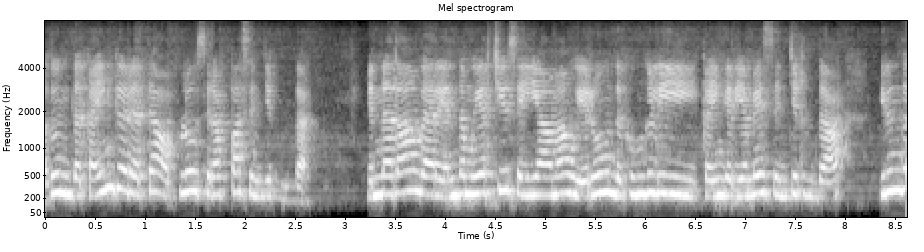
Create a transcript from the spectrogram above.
அதுவும் இந்த கைங்கரத்தை அவ்வளோ சிறப்பாக செஞ்சிருந்தார். என்னதான் வேற எந்த முயற்சியும் செய்யாம வெறும் இந்த குங்குலி கைங்கரியமே செஞ்சிருந்தா இருந்த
